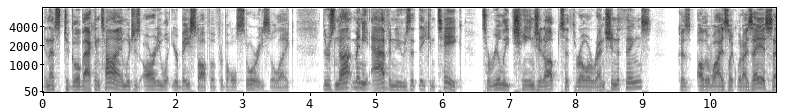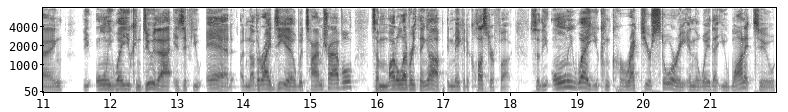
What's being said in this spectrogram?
and that's to go back in time, which is already what you're based off of for the whole story. So like, there's not many avenues that they can take to really change it up to throw a wrench into things because otherwise like what isaiah is saying the only way you can do that is if you add another idea with time travel to muddle everything up and make it a clusterfuck so the only way you can correct your story in the way that you want it to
